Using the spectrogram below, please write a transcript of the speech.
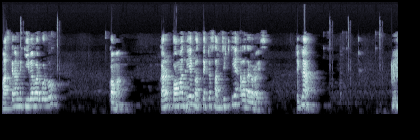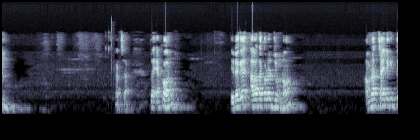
মাঝখানে আমরা কি ব্যবহার করব? কমা কারণ কমা দিয়ে প্রত্যেকটা সাবজেক্ট দিয়ে আলাদা করা হয়েছে। ঠিক না? আচ্ছা তো এখন এটাকে আলাদা করার জন্য আমরা চাইলে কিন্তু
